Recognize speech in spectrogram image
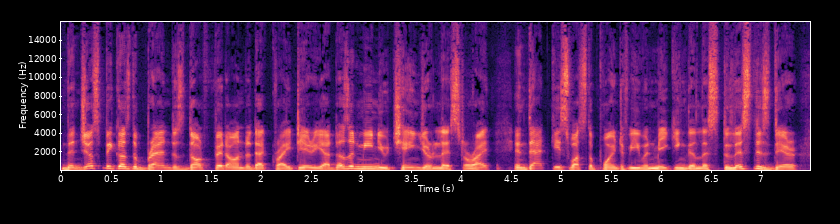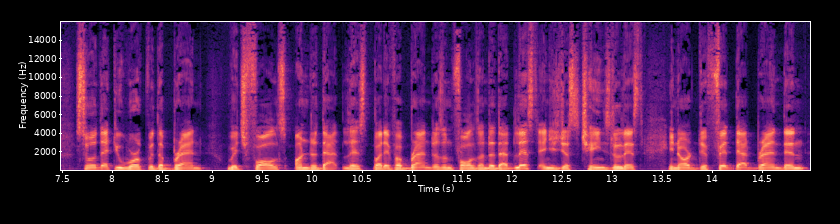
then just because the brand does not fit under that criteria doesn't mean you change your list, alright? In that case, what's the point of even making the list? The list is there so that you work with a brand which falls under that list. But if a brand doesn't fall under that list and you just change the list in order to fit that brand, then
